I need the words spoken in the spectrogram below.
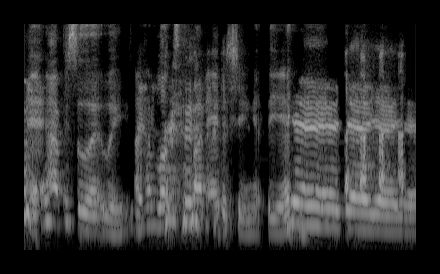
Yeah, absolutely. I have lots of fun editing at the end. yeah, yeah, yeah, yeah.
